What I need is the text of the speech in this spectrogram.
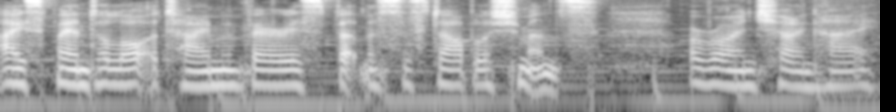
I spent a lot of time in various fitness establishments around Shanghai,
